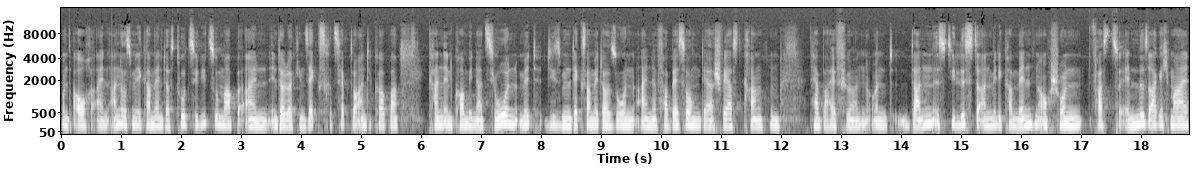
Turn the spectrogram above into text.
Und auch ein anderes Medikament, das Tocilizumab, ein Interleukin-6-Rezeptor-Antikörper, kann in Kombination mit diesem Dexamethason eine Verbesserung der Schwerstkranken herbeiführen. Und dann ist die Liste an Medikamenten auch schon fast zu Ende, sage ich mal,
